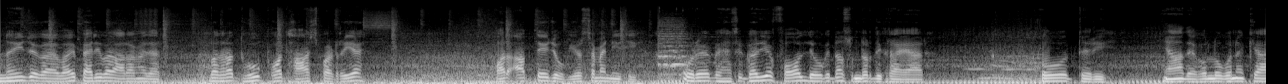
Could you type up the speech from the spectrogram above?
नई जगह है भाई, पहली बार आ रहा मैं इधर। बस थोड़ा धूप बहुत हाश पड़ रही है। और अब तेज़ होगी, उस समय नहीं थी। अरे भैंस, घर ये फॉल देखो कितना सुंदर दिख रहा है यार। ओ तेरी। यहाँ देखो लोगों ने क्या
